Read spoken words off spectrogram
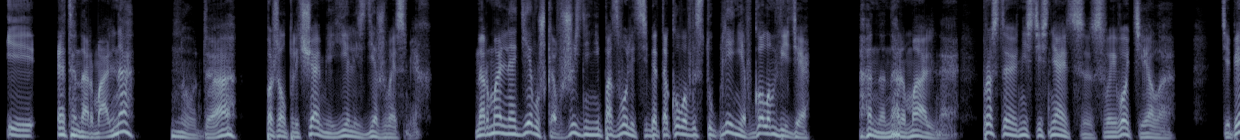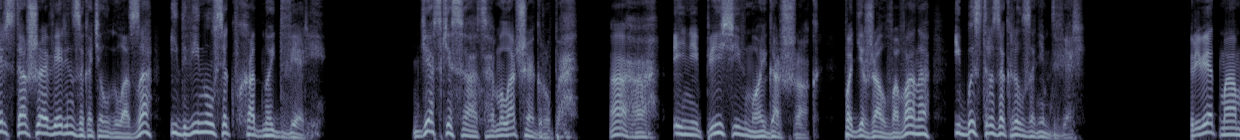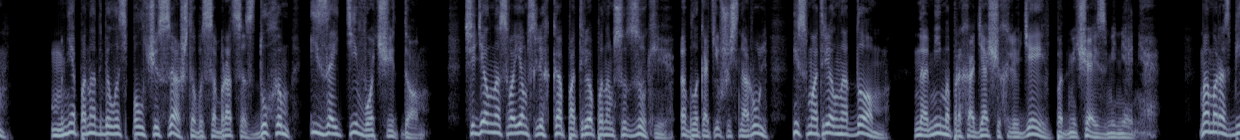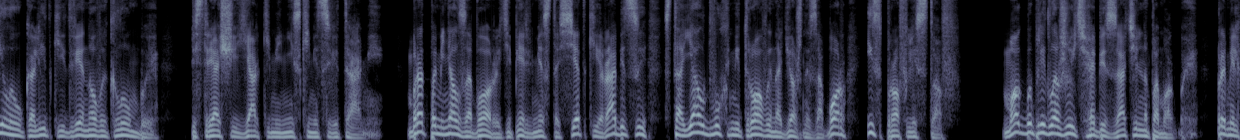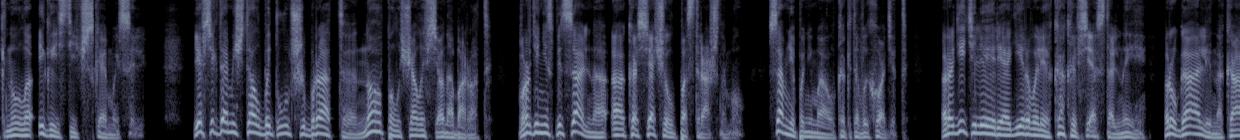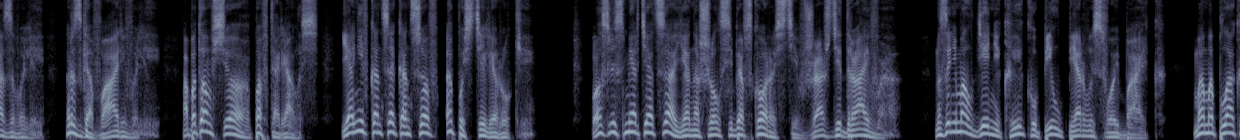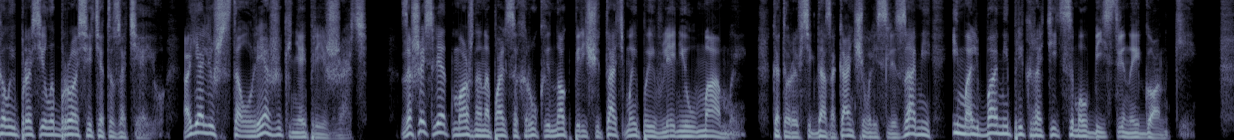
«И это нормально?» «Ну да», — пожал плечами, еле сдерживая смех. «Нормальная девушка в жизни не позволит себе такого выступления в голом виде. Она нормальная, просто не стесняется своего тела. Теперь старший Аверин закатил глаза и двинулся к входной двери. «Детский сад, младшая группа». «Ага, и не писи в мой горшок», — поддержал Вавана и быстро закрыл за ним дверь. «Привет, мам». Мне понадобилось полчаса, чтобы собраться с духом и зайти в отчий дом сидел на своем слегка потрепанном Судзуки, облокотившись на руль, и смотрел на дом, на мимо проходящих людей, подмечая изменения. Мама разбила у калитки две новые клумбы, пестрящие яркими низкими цветами. Брат поменял забор, и теперь вместо сетки и рабицы стоял двухметровый надежный забор из профлистов. Мог бы предложить, обязательно помог бы, промелькнула эгоистическая мысль. Я всегда мечтал быть лучше брата, но получалось все наоборот. Вроде не специально, а косячил по-страшному. Сам не понимал, как это выходит. Родители реагировали, как и все остальные. Ругали, наказывали, разговаривали. А потом все повторялось. И они, в конце концов, опустили руки. После смерти отца я нашел себя в скорости, в жажде драйва. Назанимал денег и купил первый свой байк. Мама плакала и просила бросить эту затею, а я лишь стал реже к ней приезжать. За шесть лет можно на пальцах рук и ног пересчитать мои появления у мамы, которые всегда заканчивались слезами и мольбами прекратить самоубийственные гонки.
